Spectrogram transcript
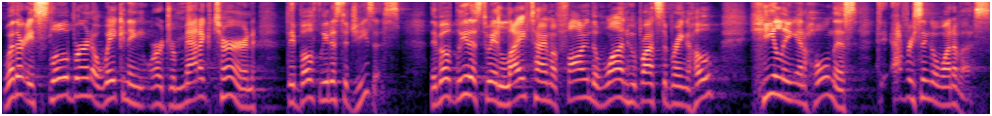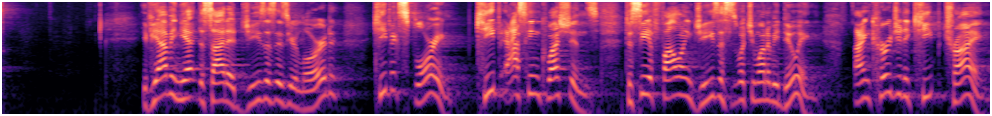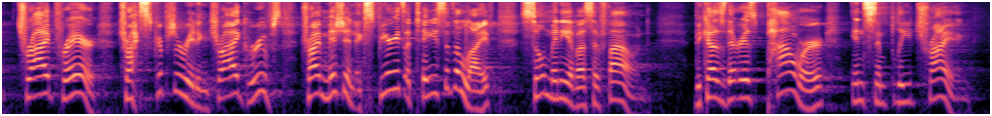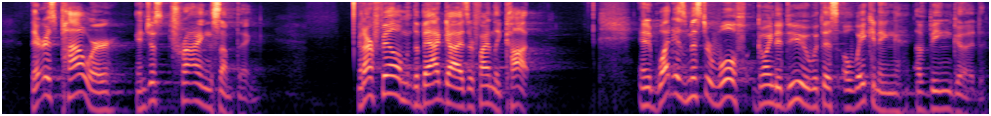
Whether a slow burn awakening or a dramatic turn, they both lead us to Jesus. They both lead us to a lifetime of following the one who brought us to bring hope, healing, and wholeness to every single one of us. If you haven't yet decided Jesus is your Lord, keep exploring. Keep asking questions to see if following Jesus is what you want to be doing. I encourage you to keep trying. Try prayer, try scripture reading, try groups, try mission, experience a taste of the life so many of us have found. Because there is power in simply trying. There is power in just trying something. In our film, the bad guys are finally caught. And what is Mr. Wolf going to do with this awakening of being good?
